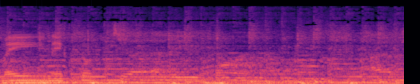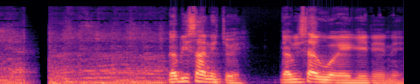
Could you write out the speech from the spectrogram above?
Main nekro Gak bisa nih cuy. Gak bisa gue kayak gini nih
